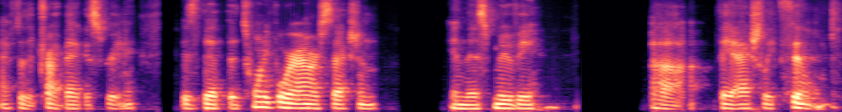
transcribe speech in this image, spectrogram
after the Tribeca screening is that the 24 hour section in this movie uh, they actually filmed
